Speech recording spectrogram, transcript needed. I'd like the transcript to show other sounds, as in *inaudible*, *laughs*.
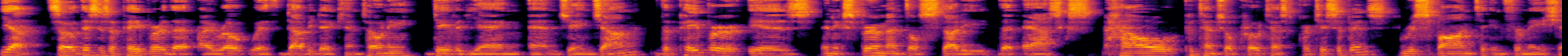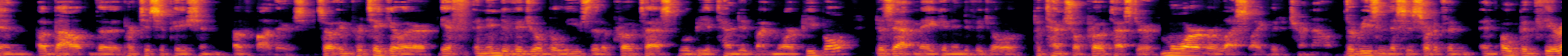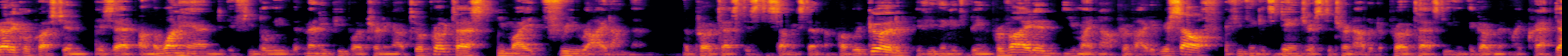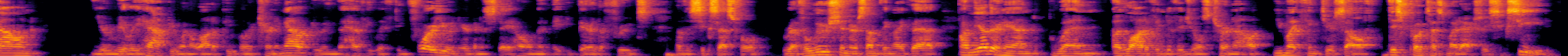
Yeah. So this is a paper that I wrote with Davide Cantoni, David Yang, and Jane Zhang. The paper is an experimental study that asks how potential protest participants respond to information about the participation of others. So in particular, if an individual believes that a protest will be attended by more people, does that make an individual potential protester more or less likely to turn out? The reason this is sort of an, an, open theoretical question is that on the one hand, if you believe that many people are turning out to a protest, you might free ride on them. The protest is to some extent a public good. If you think it's being provided, you might not provide it yourself. If you think it's dangerous to turn out at a protest, you think the government might crack down you're really happy when a lot of people are turning out doing the heavy lifting for you and you're going to stay home and maybe bear the fruits of a successful revolution or something like that. On the other hand, when a lot of individuals turn out, you might think to yourself, this protest might actually succeed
